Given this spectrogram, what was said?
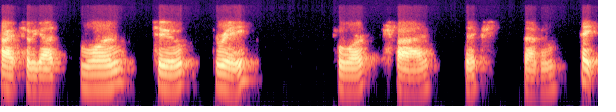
All right, so we got one, two, three, four, five, six, seven, eight.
